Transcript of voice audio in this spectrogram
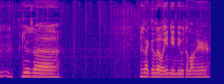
Mm-mm. He was uh he was like the little Indian dude with the long hair.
